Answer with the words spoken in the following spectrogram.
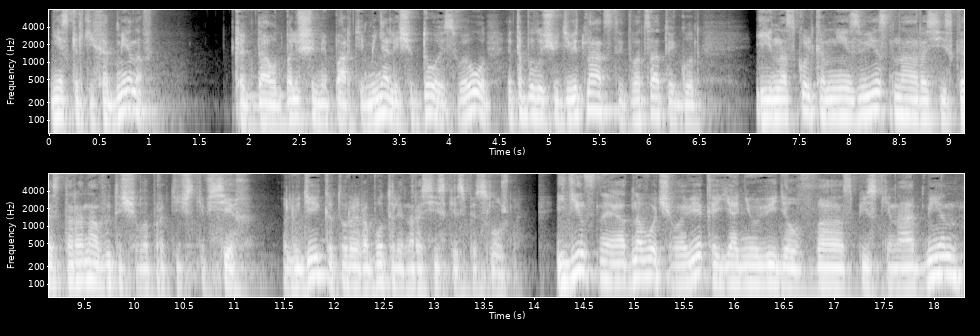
нескольких обменов, когда вот большими партиями меняли еще до СВО. Это был еще 19-20 год. И, насколько мне известно, российская сторона вытащила практически всех людей, которые работали на российские спецслужбы. Единственное, одного человека я не увидел в списке на обмен.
